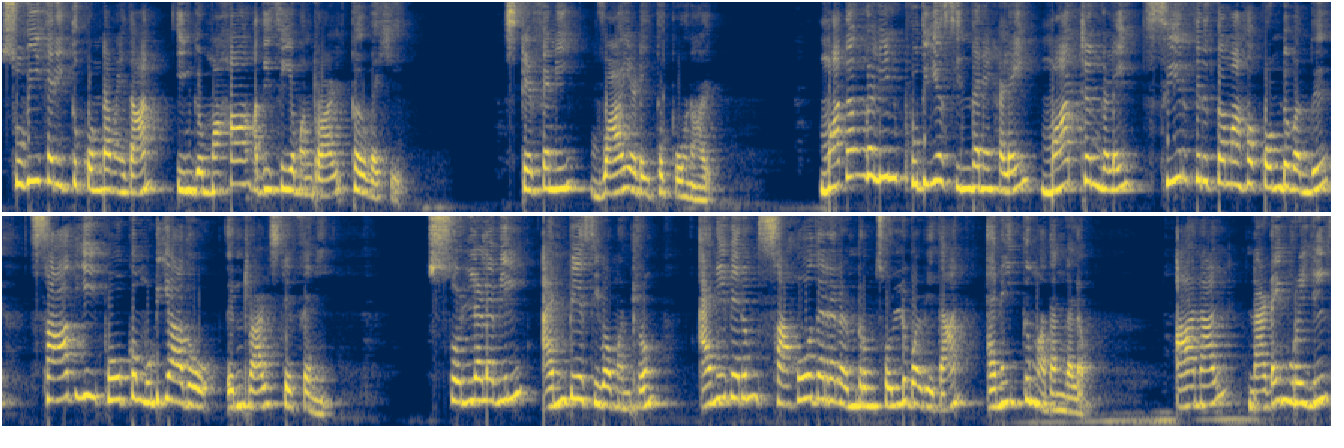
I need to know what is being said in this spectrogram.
சுவீகரித்து கொண்டமைதான் இங்கு மகா அதிசயம் என்றாள் தேவகி. ஸ்டெஃபனி வாயடைத்து போனாள். மதங்களில் புதிய சிந்தனைகளை மாற்றங்களை சீர்திருத்தமாக கொண்டு வந்து சாதியை போக்க முடியாதோ என்றாள் ஸ்டெஃபனி. சொல்லளவில் அன்பே சிவம் என்றும் அனைவரும் சகோதரர் என்றும் சொல்லுபவைதான் அனைத்து மதங்களும். ஆனால் நடைமுறையில்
